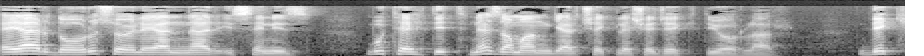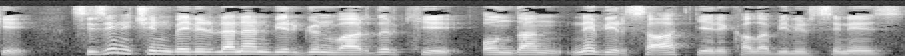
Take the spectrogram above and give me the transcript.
Eğer doğru söyleyenler iseniz, bu tehdit ne zaman gerçekleşecek diyorlar. De ki, sizin için belirlenen bir gün vardır ki, ondan ne bir saat geri kalabilirsiniz,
